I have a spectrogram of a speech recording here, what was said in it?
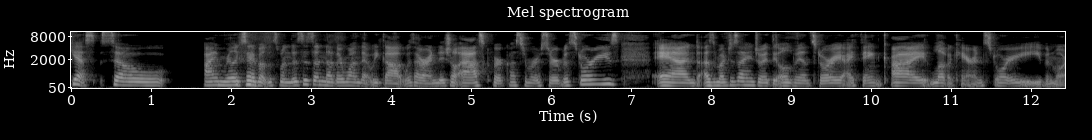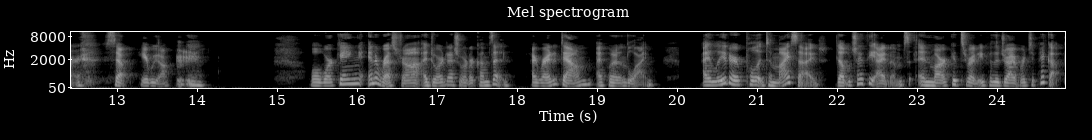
Yes, so I'm really excited about this one. This is another one that we got with our initial ask for customer service stories. And as much as I enjoyed the old man story, I think I love a Karen story even more. So here we go. While working in a restaurant, a DoorDash order comes in. I write it down, I put it in the line. I later pull it to my side, double check the items, and mark it's ready for the driver to pick up.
